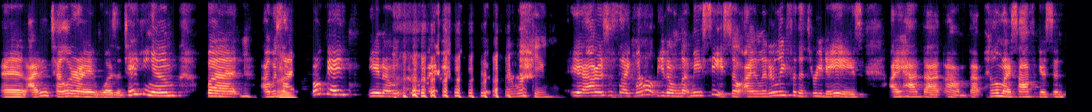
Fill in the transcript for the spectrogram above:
And I didn't tell her I wasn't taking them, but I was like, okay, you know, they're working yeah, I was just like, well, you know, let me see. So I literally for the three days I had that um, that pill in my esophagus, and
